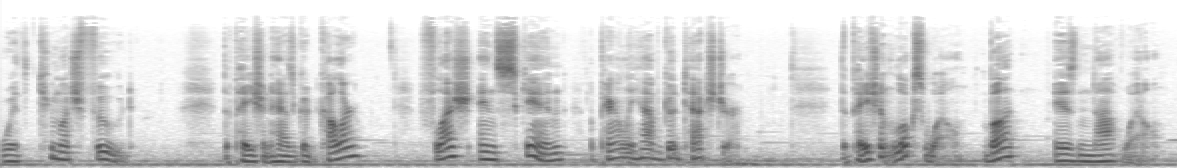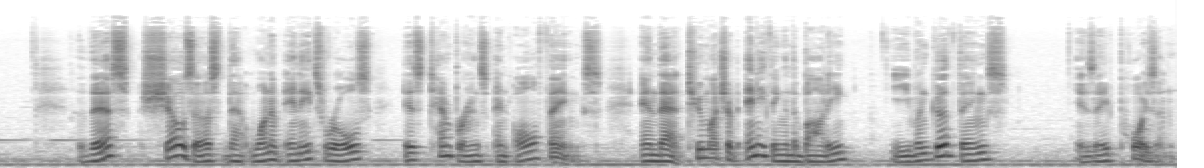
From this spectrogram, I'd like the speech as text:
with too much food. The patient has good color, flesh and skin apparently have good texture. The patient looks well, but is not well. This shows us that one of innate's rules is temperance in all things, and that too much of anything in the body, even good things, is a poison.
